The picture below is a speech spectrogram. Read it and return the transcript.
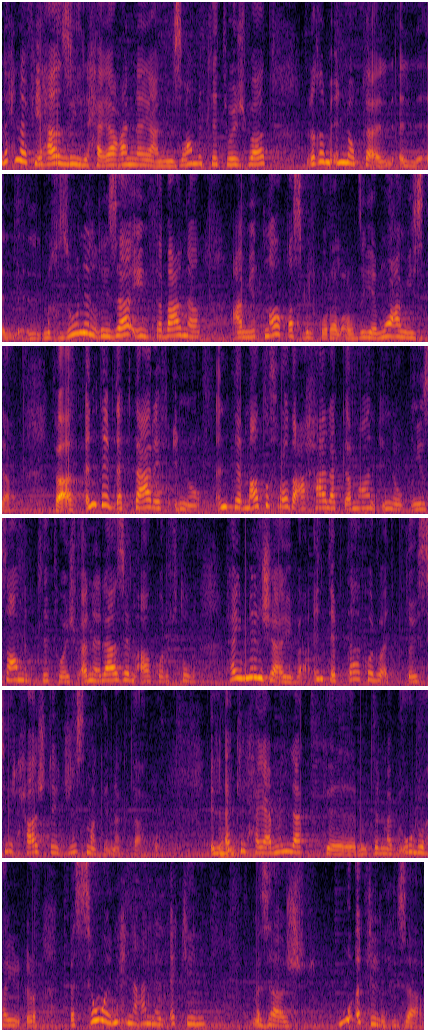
نحن في هذه الحياة عنا يعني نظام ثلاث وجبات رغم ال- المخزون الغذائي تبعنا عم يتناقص بالكرة الأرضية مو عم يزداد. فأنت بدك تعرف إنه أنت ما تفرض على حالك كمان إنه نظام ثلاث وجبات أنا لازم آكل فطور. هي منين جايبة أنت بتاكل وقت بده يصير حاجة جسمك إنك تاكل. الأكل حيعمل لك مثل ما بيقولوا هي بس هو نحن عنا الأكل مزاج مو أكل غذاء.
